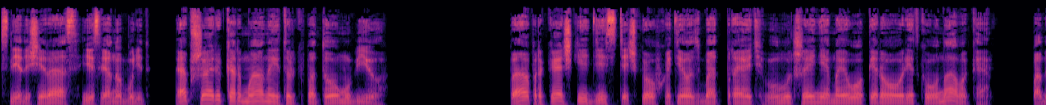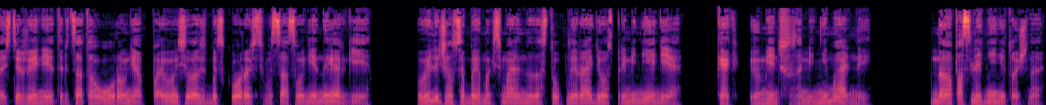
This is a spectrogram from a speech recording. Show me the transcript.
В следующий раз, если оно будет, обшарю карманы и только потом убью. По прокачке 10 очков хотелось бы отправить в улучшение моего первого редкого навыка. По достижении 30 уровня повысилась бы скорость высасывания энергии, увеличился бы максимально доступный радиус применения, как и уменьшился минимальный. Но последнее не точно.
